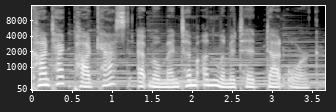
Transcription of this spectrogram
contact podcast at momentumunlimited.org.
